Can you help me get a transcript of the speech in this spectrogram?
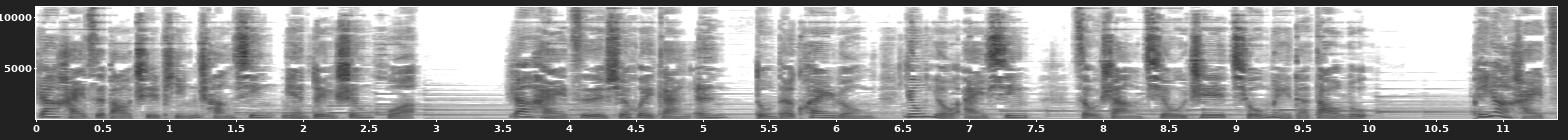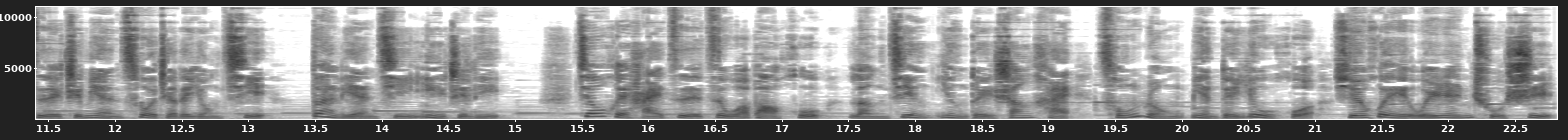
让孩子保持平常心面对生活。”让孩子学会感恩，懂得宽容，拥有爱心，走上求知求美的道路，培养孩子直面挫折的勇气，锻炼其意志力，教会孩子自我保护，冷静应对伤害，从容面对诱惑，学会为人处事，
